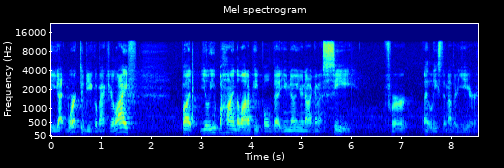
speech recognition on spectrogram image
you got work to do, you go back to your life, but you leave behind a lot of people that you know you're not going to see for at least another year.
